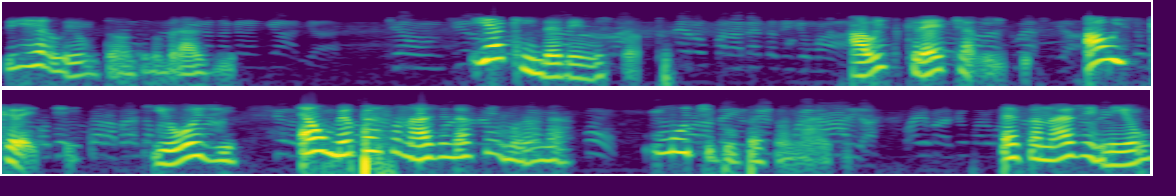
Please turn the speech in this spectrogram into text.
se releu tanto no Brasil. E a quem devemos tanto? Ao Screte, amigos. Ao Screte, que hoje é o meu personagem da semana. Múltiplo personagem. Personagem meu,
